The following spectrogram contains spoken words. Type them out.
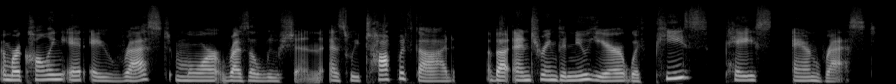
and we're calling it a Rest More Resolution as we talk with God about entering the new year with peace, pace, and rest.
